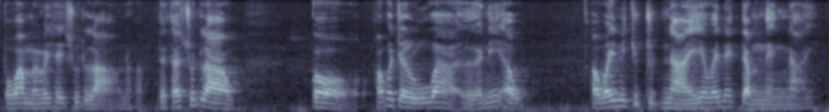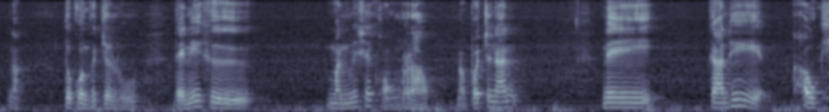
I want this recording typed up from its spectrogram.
เพราะว่ามันไม่ใช่ชุดลาวนะครับ แต่ถ้าชุดลาวก็เขาก็จะรู้ว่าเอออันนี้เอาเอาไว้ในจุดจุดไหนเอาไว้ในตำแหน่งไหนเนาะทุกคนก็จะรู้ แต่นี่คือ มันไม่ใช่ของเราเนาะเพราะฉะนั้นในการที่เอาเค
